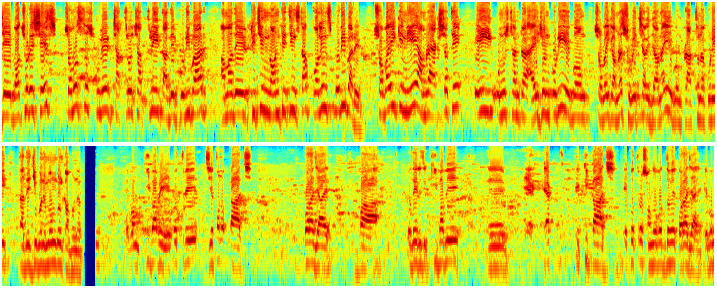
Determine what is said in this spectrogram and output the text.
যে বছরের শেষ সমস্ত স্কুলের ছাত্রছাত্রী, তাদের পরিবার, আমাদের teaching non teaching staff Collins পরিবারের সবাইকে নিয়ে আমরা একসাথে এই অনুষ্ঠানটা আয়োজন করি এবং সবাইকে আমরা শুভেচ্ছা জানাই এবং প্রার্থনা করি তাদের জীবনে মঙ্গল কামনা করি। এবং কীভাবে একত্রে যে কোনো কাজ করা যায় বা ওদের যে কীভাবে এক, একটি কাজ একত্র সংঘবদ্ধ হয়ে করা যায় এবং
